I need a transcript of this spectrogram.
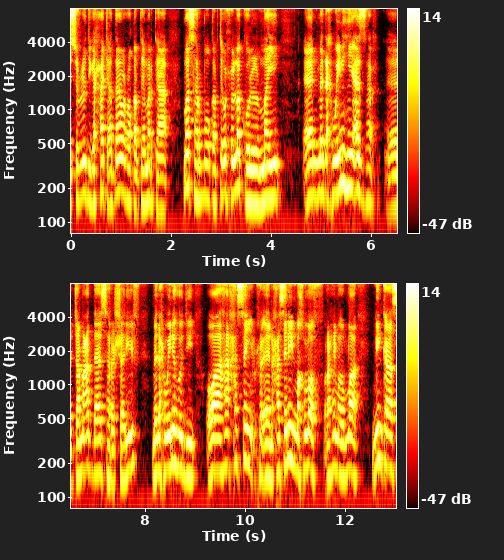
sacuudiga xaj haddana wuxuu qabtay markaa masar buu qabtay wuxuu la kulmay madaxweynihii ashar jaamacadda ashar shariif madaxweynahoodii oo ahaa xasan xasanayn makhloof raximahullah ninkaas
